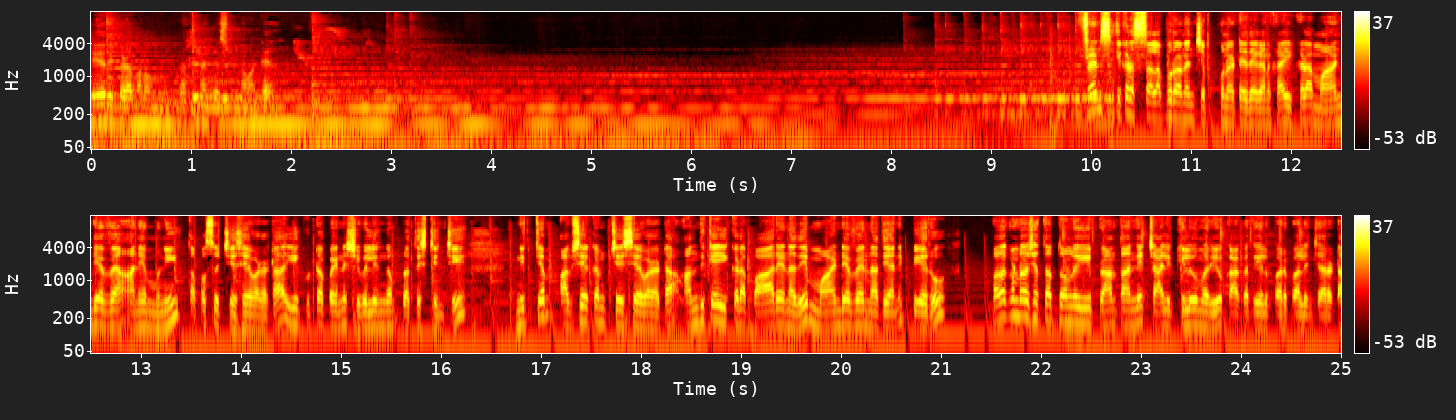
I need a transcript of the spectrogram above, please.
లేరు ఇక్కడ మనం దర్శనం చేసుకుందామంటే. ఫ్రెండ్స్ ఇక్కడ స్థలపురాణం చెప్పుకున్నట్టయితే కనుక ఇక్కడ మాండ్యవ్య అనే ముని తపస్సు చేసేవాడట. ఈ గుట్టపైన శివలింగం ప్రతిష్ఠించి నిత్యం అభిషేకం చేసేవాడట. అందుకే ఇక్కడ పారే నది మాండ్యవ్య నది అని పేరు. పదకొండవ శతాబ్దంలో ఈ ప్రాంతాన్ని చాళుక్యులు మరియు కాకతీయులు పరిపాలించారట.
